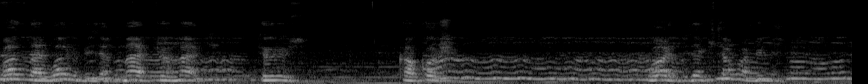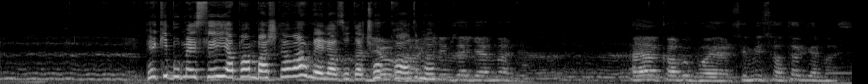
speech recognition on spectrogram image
Vallahi var bize mert, cömert, dürüst, kakoş. Var bize kitap var bilmiyorum. Peki bu mesleği yapan başka var mı Elazığ'da? Çok Yok, kaldı mı? Kimse gelmez. Ayakkabı boyar, simit satar gelmez.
